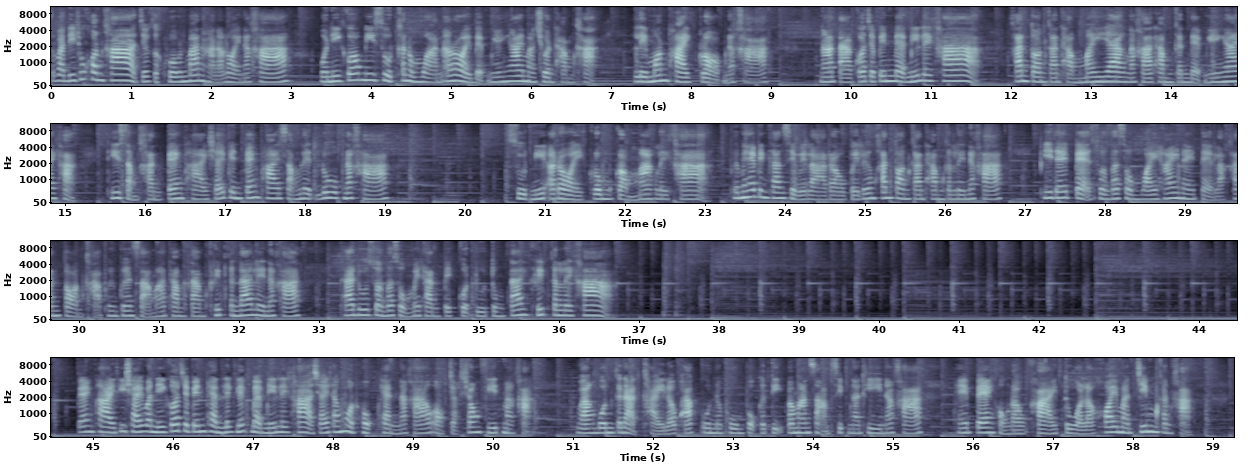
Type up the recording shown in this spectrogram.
สวัสดีทุกคนค่ะ เจอกับครัวบ้านๆอาหารอร่อยนะคะ วันนี้ก็มีสูตรขนมหวานอร่อยแบบง่าย ๆ มาชวนทำค่ะ เลมอนพายกรอบนะคะ หน้าตาก็จะเป็นแบบนี้เลยค่ะ ขั้นตอนการทำไม่ยากนะคะทำกันแบบง่าย ๆค่ะ ที่สำคัญแป้งพายใช้เป็นแป้งพายสำเร็จรูปนะคะ สูตรนี้อร่อยกลมกล่อมมากเลยค่ะ เพื่อไม่ให้เป็นการเสียเวลาเราไปเริ่มขั้นตอนการทำกันเลยนะคะ พี่ได้แปะส่วนผสมไว้ให้ในแต่ละขั้นตอนค่ะ เพื่อนๆ สามารถทำตามคลิปกันได้เลยนะคะ ถ้าดูส่วนผสมไม่ทันไปกดดูตรงใต้คลิปกันเลยค่ะแป้งพายที่ใช้วันนี้ก็จะเป็นแผ่นเล็กๆ แบบนี้เลยค่ะ ใช้ทั้งหมด 6 แผ่นนะคะเอาออกจากช่องฟีดมาค่ะ วางบนกระดาษไขแล้วพักอุณหภูมิปกติประมาณ 30 นาทีนะคะ ให้แป้งของเราคลายตัวแล้วค่อยมาจิ้มกันค่ะ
